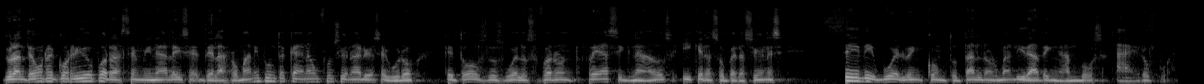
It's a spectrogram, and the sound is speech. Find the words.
Durante un recorrido por las terminales de La Romana y Punta Cana, un funcionario aseguró que todos los vuelos fueron reasignados y que las operaciones se devuelven con total normalidad en ambos aeropuertos.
